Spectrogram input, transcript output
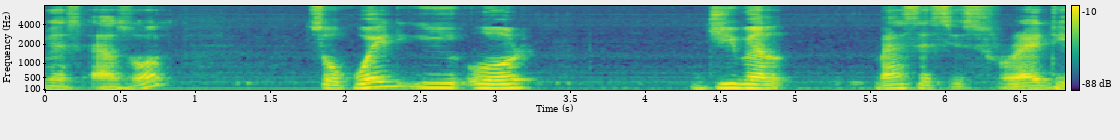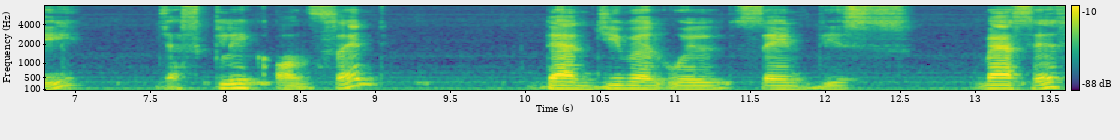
image as well so when your gmail message is ready just click on send. Then gmail will send this message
